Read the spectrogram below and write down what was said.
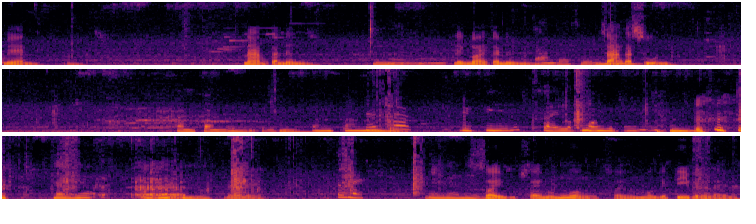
แม่นอืม น้ำกันหนึ่งน้อยเล็กน้อยกันหนึ่งๆต่างกระสุนสร้างกับศูนย์ปังปังเลยอืมปังปังแล้วก็ดีๆแล้วใส่หลอกมองอยู่ตรงนี้ได้แล้วตีได้แล้วตรงไหนได้แล้วเรียบใส่ใส่มะม่วงใส่มะม่วงจะตีเป็นอะไรนะ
